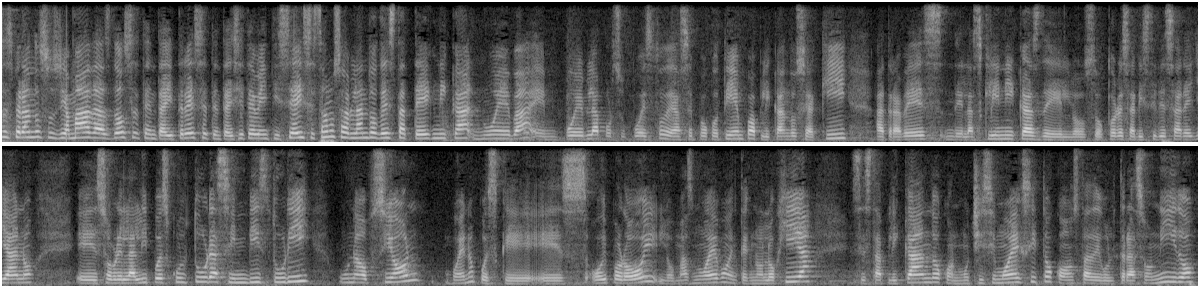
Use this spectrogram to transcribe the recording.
esperando sus llamadas 273-7726. Estamos hablando de esta técnica nueva en Puebla, por supuesto, de hace poco tiempo, aplicándose aquí a través de las clínicas de los doctores Aristides Arellano, eh, sobre la lipoescultura sin bisturí, una opción, bueno, pues que es hoy por hoy lo más nuevo en tecnología se está aplicando con muchísimo éxito, consta de ultrasonido,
